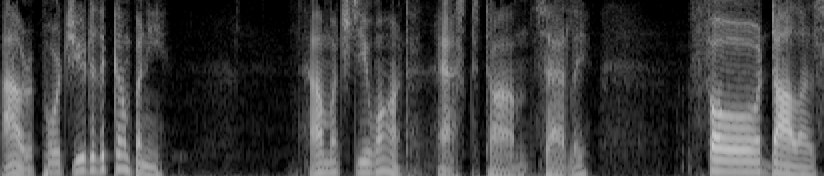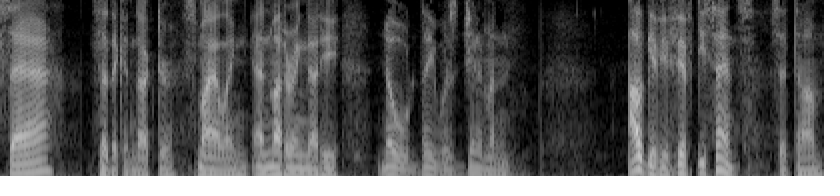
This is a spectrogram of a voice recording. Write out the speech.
I'll report you to the company. How much do you want? asked Tom, sadly. Four dollars, sir, said the conductor, smiling and muttering that he knowed they was gentlemen. I'll give you fifty cents, said Tom.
